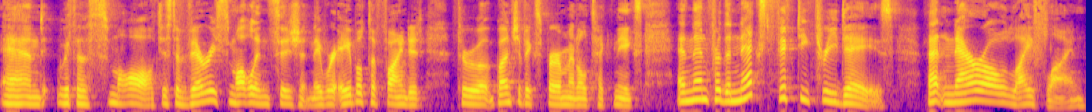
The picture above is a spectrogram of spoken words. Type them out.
And with a small, just a very small incision, they were able to find it through a bunch of experimental techniques. And then for the next 53 days, that narrow lifeline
